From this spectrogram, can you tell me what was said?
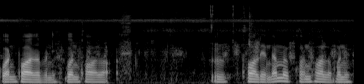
ควรพอแล้วปะนี่ควรพอแล้วพอเลยนะมันควรพอแล้วปะนี่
